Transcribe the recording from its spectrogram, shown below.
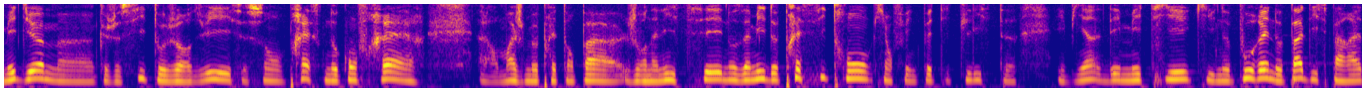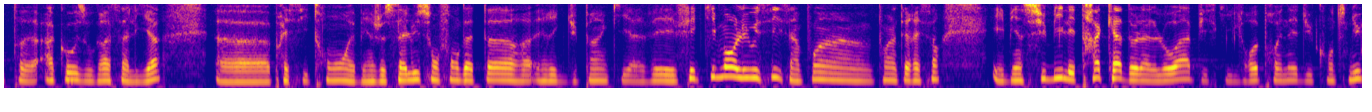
médium euh, que je cite aujourd'hui. Ce sont presque nos confrères. Alors moi, je me prétends pas journaliste. C'est nos amis de Presse Citron qui ont fait une petite liste eh bien, des métiers qui ne pourraient ne pas disparaître à cause ou grâce à l'IA. Euh, Presse Citron, eh bien, je salue son fondateur, Éric Dupin, qui avait effectivement, lui aussi, c'est un point, un point intéressant, eh bien, subi les tracas de la loi puisqu'il reprenait du compte contenu.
